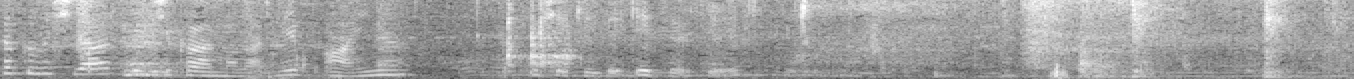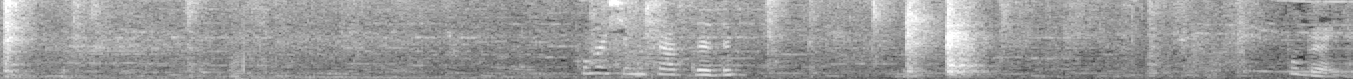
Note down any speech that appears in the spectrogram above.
Takılışlar ve çıkarmalar hep aynı. Bu şekilde getirdik. Kumaşımı katladım. Bu böyle.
